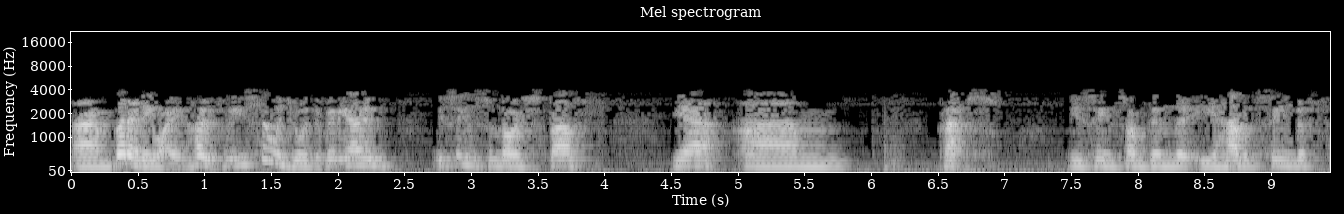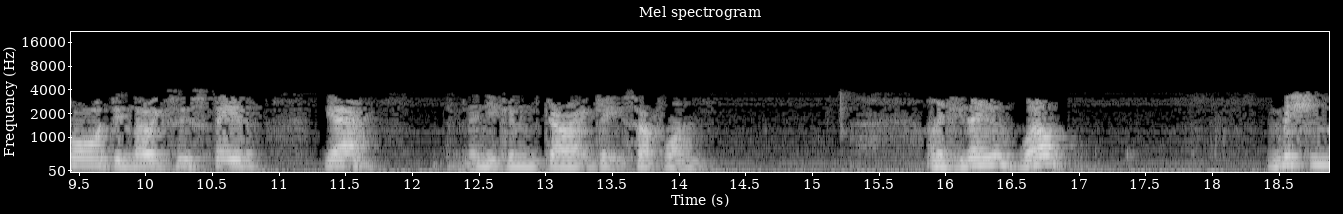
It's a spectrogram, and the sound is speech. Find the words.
Um, but anyway, hopefully you still enjoyed the video. You've seen some nice stuff. Yeah, um, perhaps you've seen something that you haven't seen before, didn't know existed. Yeah, then you can go out and get yourself one. And if you do, well, mission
